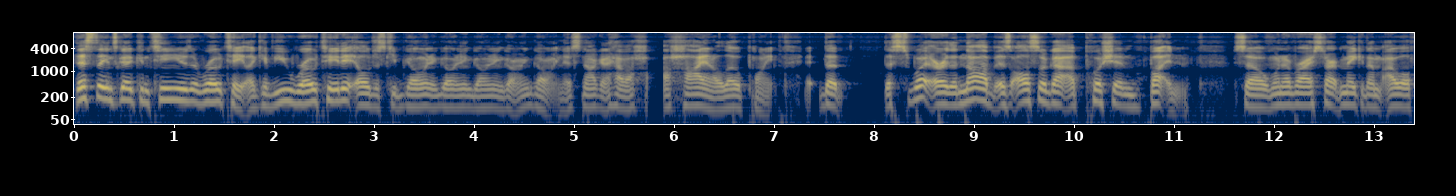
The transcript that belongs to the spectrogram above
This thing's going to continue to rotate. Like if you rotate it, it'll just keep going and going and going and going and going. It's not going to have a, a high and a low point. The the sweat or the knob has also got a push in button. So whenever I start making them, I will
